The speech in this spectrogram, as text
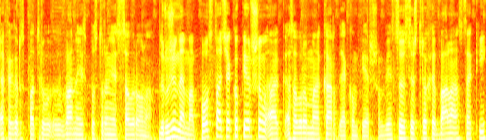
efekt rozpatrywany jest po stronie Saurona. Drużyna ma postać jako pierwszą, a Sauron ma kartę jako pierwszą, więc to jest też trochę balans taki.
